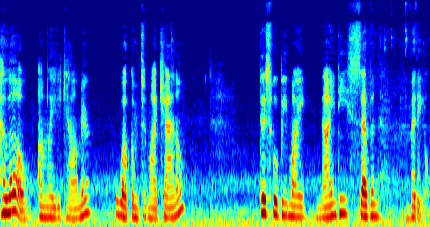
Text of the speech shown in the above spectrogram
Hello, I'm Lady Kalimir. Welcome to my channel. This will be my 97th video.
